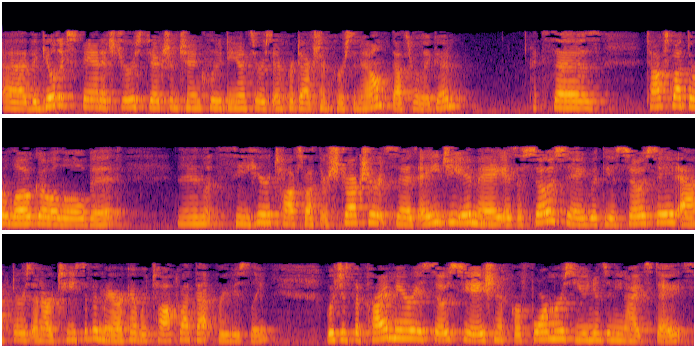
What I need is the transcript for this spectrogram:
uh, the guild expanded its jurisdiction to include dancers and production personnel. That's really good. It says, talks about their logo a little bit. Then let's see, here it talks about their structure. It says AGMA is associated with the Associated Actors and Artists of America. We talked about that previously, which is the primary association of performers unions in the United States.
